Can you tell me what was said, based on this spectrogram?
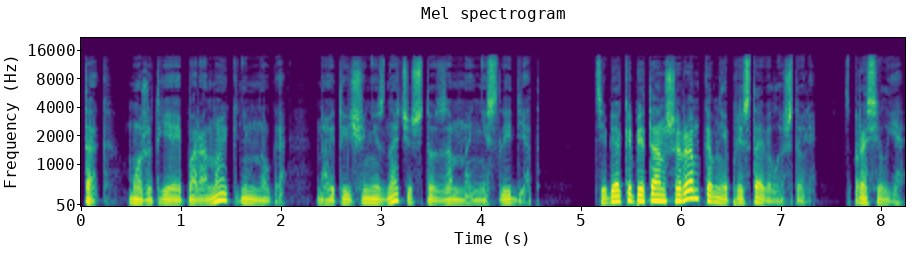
«Так, может, я и параноик немного, но это еще не значит, что за мной не следят». «Тебя капитан Ширам ко мне приставила, что ли?» — спросил я.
